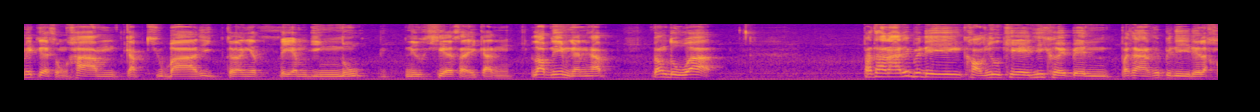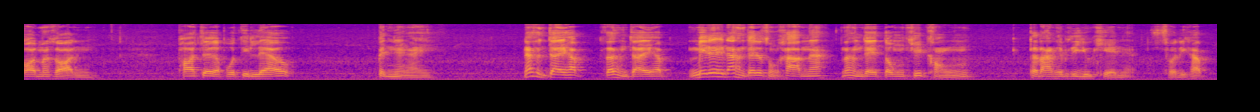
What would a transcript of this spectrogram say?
ไม่เกิดสงครามกับคิวบาที่กำลังจะเตรียมยิงนุกนิวเคลียร์ใส่กัน รอบนี้เหมือนกันครับ ต้องดูว่า ประธานาธิบดีของยูเครนที่เคยเป็นประธานาธิบดีในละครมาก่อน พอเจอกับปูตินแล้วเป็นยังไง น่าสนใจครับ น่าสนใจครับ ไม่ได้น่าสนใจในสงครามนะ น่าสนใจตรงชีวิตของประธานาธิบดียูเครนเนี่ย สวัสดีครับ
